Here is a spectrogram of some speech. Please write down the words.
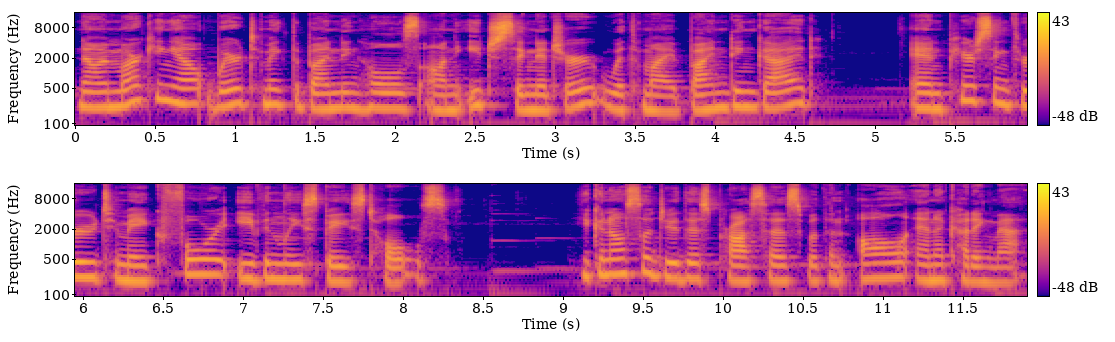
Now I'm marking out where to make the binding holes on each signature with my binding guide, and piercing through to make four evenly spaced holes. You can also do this process with an awl and a cutting mat.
